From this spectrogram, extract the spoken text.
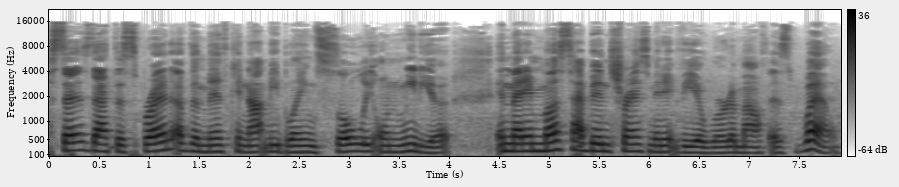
says that the spread of the myth cannot be blamed solely on media and that it must have been transmitted via word of mouth as well.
